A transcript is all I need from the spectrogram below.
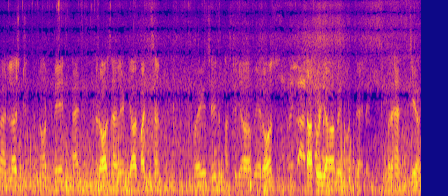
তো at last North Bay and Ross Island যাওয়ার পারমিশন হয়ে গেছে। ফার্স্টে যাওয়া হবে রস তারপরে যাওয়া হবে নর্থ বে আইল্যান্ড আর হ্যাঁ চেয়ার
